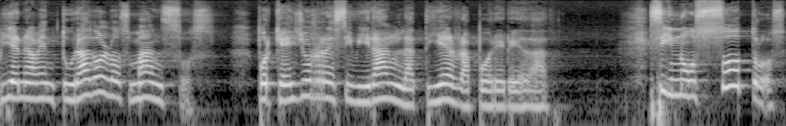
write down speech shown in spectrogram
Bienaventurados los mansos, porque ellos recibirán la tierra por heredad. Si nosotros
